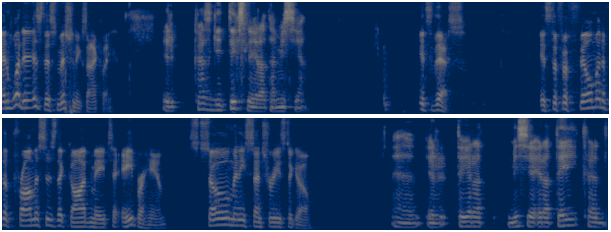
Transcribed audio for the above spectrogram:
And what is this mission exactly? Ir kasgi tiksliai yra ta misija? It's this it's the fulfillment of the promises that God made to Abraham so many centuries ago. Ir tai yra misija yra tai, kad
